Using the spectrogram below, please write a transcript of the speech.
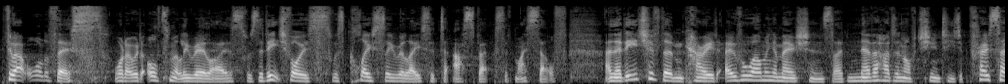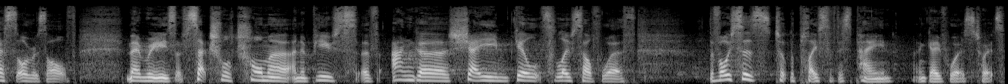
Throughout all of this, what I would ultimately realize was that each voice was closely related to aspects of myself, and that each of them carried overwhelming emotions that I'd never had an opportunity to process or resolve. Memories of sexual trauma and abuse, of anger, shame, guilt, low self worth the voices took the place of this pain and gave words to it.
